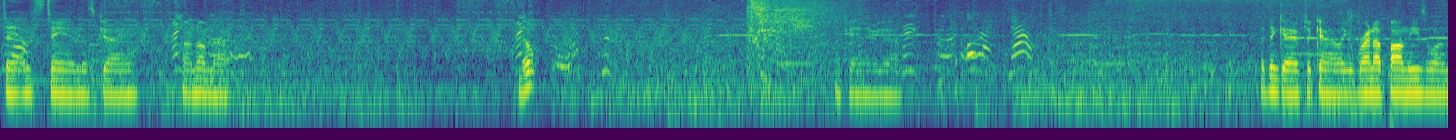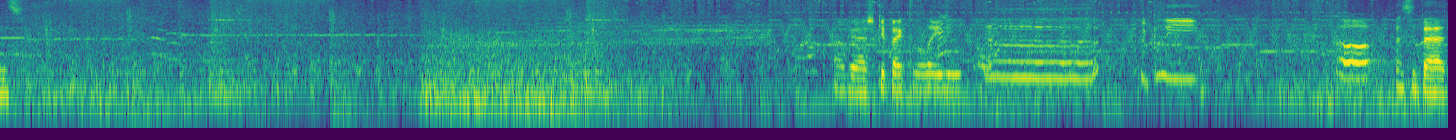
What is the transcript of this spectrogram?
Stay- I'm staying in this guy. Oh, no, I'm not. Nope. Okay, there we go. I think I have to kind of like run up on these ones. Oh gosh, get back to the lady. Uh, quickly. Oh, this is bad.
